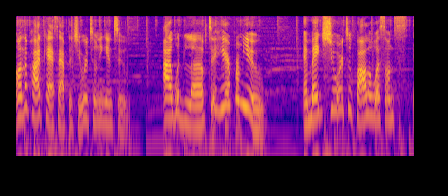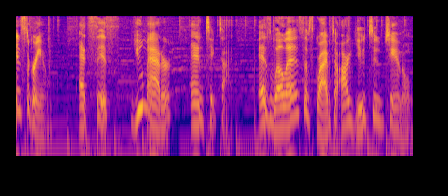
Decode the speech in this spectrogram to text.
on the podcast app that you are tuning into. I would love to hear from you. And make sure to follow us on Instagram at Sis You Matter and TikTok as well as subscribe to our YouTube channel.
